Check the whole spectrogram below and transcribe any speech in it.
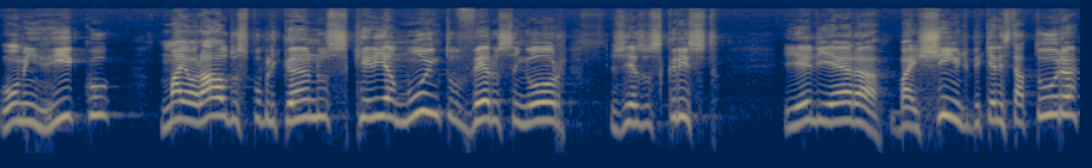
o homem rico, maioral dos publicanos, queria muito ver o Senhor Jesus Cristo. E ele era baixinho, de pequena estatura,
